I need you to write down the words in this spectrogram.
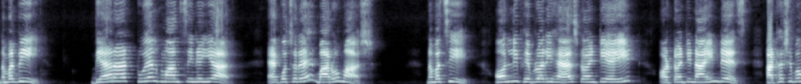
Number B there are twelve months in a year এক বছরে বারো মাস। Number C only February has twenty eight or twenty nine days আঠাশ এবং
